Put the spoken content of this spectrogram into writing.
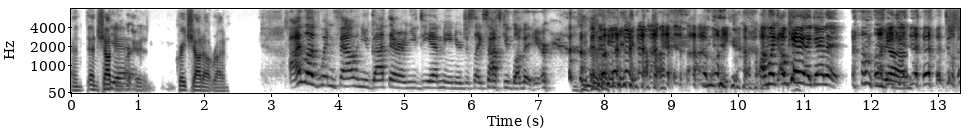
And and shout, yeah. great, great shout out, Ryan. I love when Phallon, you got there and you DM me and you're just like, Saskia, you'd love it here. I'm, like, yeah. I'm, like, okay, I get it. I'm like, yeah.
